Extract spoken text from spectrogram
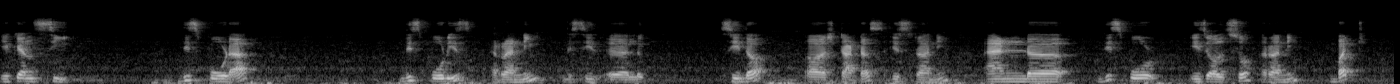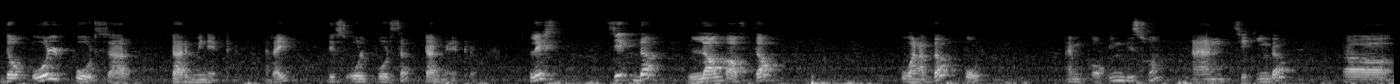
you can see this port are this port is running. This is uh, look see the uh, status is running. And uh, this port is also running but the old ports are terminated right? This old ports are terminated. Let's check the log of the one of the port. I'm copying this one and checking the uh,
